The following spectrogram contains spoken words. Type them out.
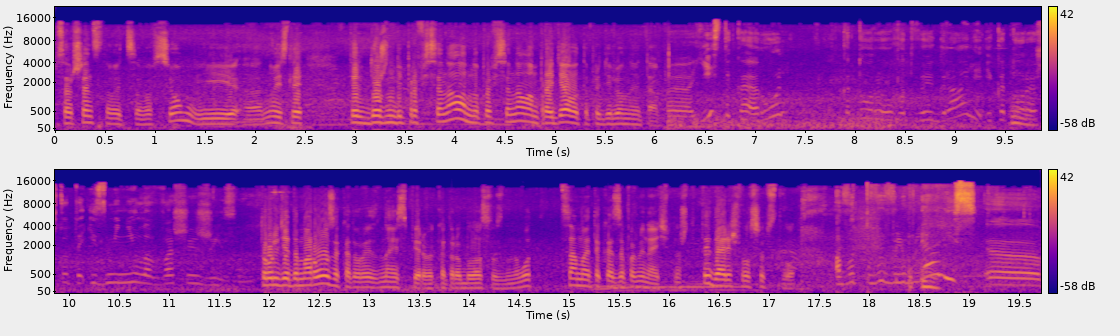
совершенствоваться во всем, и, э, ну, если ты должен быть профессионалом, но профессионалом пройдя вот определенный этап. Э, Есть такая роль, которую вот вы играли и которая что-то изменила в вашей жизни? Роль Деда Мороза, которая одна из первых, которая была создана, вот самая такая запоминающая, потому что ты даришь волшебство. А вот вы влюблялись э,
